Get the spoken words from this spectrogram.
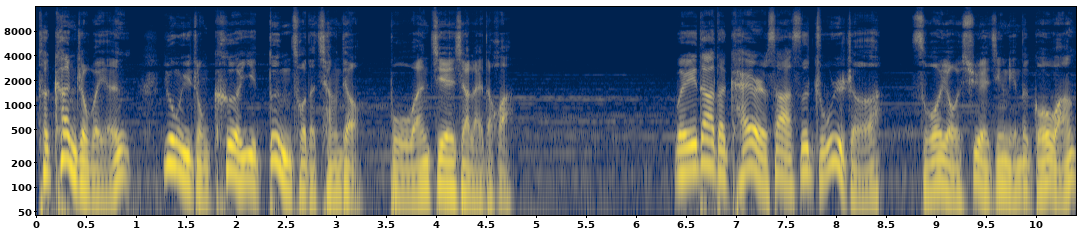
他看着韦恩，用一种刻意顿挫的腔调补完接下来的话：“伟大的凯尔萨斯逐日者，所有血精灵的国王，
